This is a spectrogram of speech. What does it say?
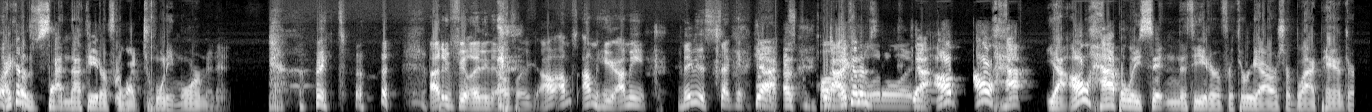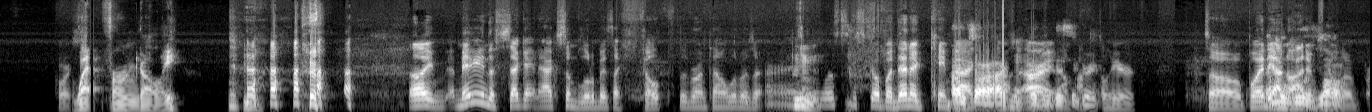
I could have sat in that theater for like 20 more minutes. I didn't feel anything. I was like, I'm, I'm here. I mean, maybe the second. Yeah, yeah, I could have. like, Yeah, I'll I'll ha- yeah I'll happily sit in the theater for three hours for Black Panther. of course. Wet Fern Gully. like maybe in the second act, some little bits I felt the runtime a little bit. I was like, all right, Mhm. let's just go. But then it came back. I'm sorry, I was like, completely all right, I'm- I'm, disagree. still here. So, but That yeah, no, I movie didn't was feel long. the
